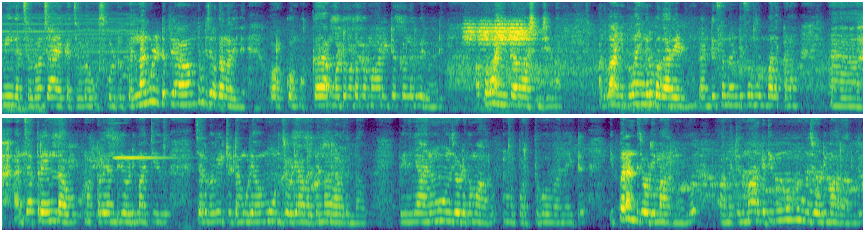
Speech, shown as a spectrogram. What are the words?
മീൻ കച്ചവടവും ചായ കച്ചവടവും സ്കൂൾ ട്രിപ്പ് എല്ലാം കൂടിയിട്ട് പ്രാന്ത് പിടിച്ച് നോക്കാൻ അറിയില്ലേ? ഉറക്കവും ഒക്കെ അങ്ങോട്ടും ഇങ്ങോട്ടൊക്കെ മാറിയിട്ടൊക്കെ ഉള്ളൊരു പരിപാടി. അപ്പോൾ വാങ്ങിയിട്ടാണ് വാഷിംഗ് മെഷീൻ അത് വാങ്ങിയപ്പോൾ ഭയങ്കര ഉപകാരമായിരുന്നു രണ്ട് ദിവസം രണ്ട് ദിവസം മുമ്പ് അലക്കണം. എന്നുവെച്ചാൽ അത്രയും ഉണ്ടാവും. മക്കൾ രണ്ട് ജോഡി മാറ്റിയത്. ചിലപ്പോൾ വീട്ടിലിട്ടും കൂടി ആവും മൂന്ന് ജോഡി അവർ തന്നെ ഒരാളുണ്ടാവും പിന്നെ ഞാനും മൂന്ന് ജോഡിയൊക്കെ മാറും. പുറത്ത് പോകാനായിട്ട് ഇപ്പം രണ്ട് ജോഡി മാറണുള്ളൂ. ആ, മറ്റേത് മാർക്കറ്റിൽ പോകുമ്പോൾ മൂന്ന് ജോഡി മാറാറുണ്ട്.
